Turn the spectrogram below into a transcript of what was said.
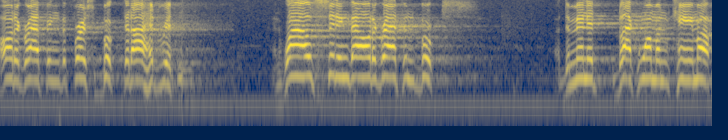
autographing the first book that I had written. And while sitting there autographing books, a demented black woman came up.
